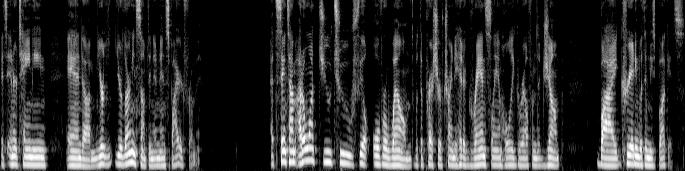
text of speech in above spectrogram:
it's entertaining, and um, you're you're learning something and inspired from it. At the same time, I don't want you to feel overwhelmed with the pressure of trying to hit a grand slam holy grail from the jump by creating within these buckets.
